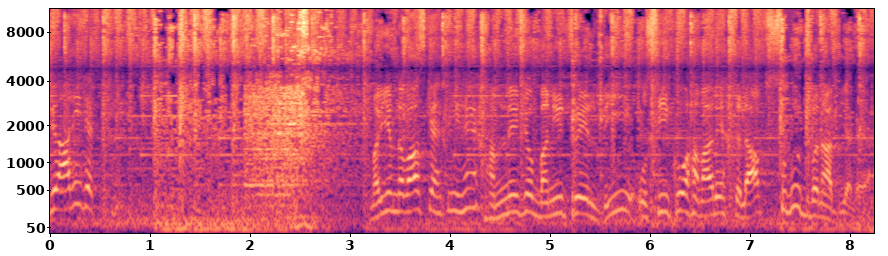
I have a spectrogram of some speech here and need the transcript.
جاری رکھیں۔ مریم نواز کہتی ہیں ہم نے جو منی ٹریل دی اسی کو ہمارے خلاف ثبوت بنا دیا گیا۔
